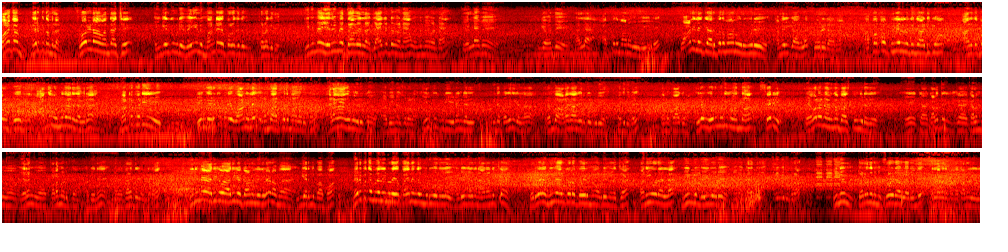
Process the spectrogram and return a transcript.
வணக்கம் நெருப்பு தமிழன். ஃப்ளோரிடா வந்தாச்சு. இங்கே இருக்கக்கூடிய வெயில் மண்டையை பொழக்குது பொழக்குது. இனிமேல் எதுவுமே தேவையில்லை. ஜாக்கெட்டும் வேணாம் ஒன்றுமே வேண்டாம். எல்லாமே இங்கே வந்து நல்ல அற்புதமான ஒரு வெயில். வானிலைக்கு அற்புதமான ஒரு ஊர் அமெரிக்காவில் ஃப்ளோரிடா தான். அப்பப்போ புயல் கொஞ்சம் அடிக்கும் அதுக்கப்புறம் போகும். அது ஒன்று தானே தவிர மற்றபடி இங்கே இருக்கக்கூடிய வானிலை ரொம்ப அற்புதமாக இருக்கும் அழகாகவும் இருக்கும் அப்படின்னு சொல்லலாம். இருக்கக்கூடிய இடங்கள் இந்த பகுதிகள்லாம் ரொம்ப அழகாக இருக்கக்கூடிய பகுதிகள் நம்ம பார்க்குறோம் இரவு ஒரு மணிக்கு வந்தோம் சரி எவ்வளோ நேரம் தான் பாஸ் தூங்குறது? ஏ க களத்துக்கு க- கிளம்புவோம் இறங்குவோம் படம் எடுப்போம் அப்படின்னு நம்ம களத்துக்கு வந்துட்டோம். இனிமேல் அதிக அதிக காணொலிகளை நம்ம இங்கேருந்து பார்ப்போம். நெருப்பு தமிழனினுடைய பயணங்கள் முடிவதில்லை அப்படிங்கிறது நான் நினச்சேன். ஒருவேளை நியூயார்க்கோட போயிருமோ அப்படின்னு நினச்சேன் பனியோடு அல்ல மீண்டும் வெயிலோடு நம்ம களத்தில் இறங்கியிருக்கிறோம். இன்னும் தொடர்ந்து நம்ம ஃப்ளோரிடாவில் இருந்து எல்லா விதமான காணொலிகளையும்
